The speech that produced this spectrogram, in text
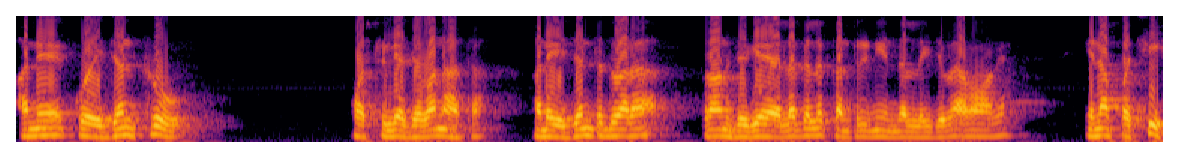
અને કોઈ એજન્ટ થ્રુ ઓસ્ટ્રેલિયા જવાના હતા અને એજન્ટ દ્વારા ત્રણ જગ્યાએ અલગ અલગ કન્ટ્રીની અંદર લઈ જવામાં આવ્યા. એના પછી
